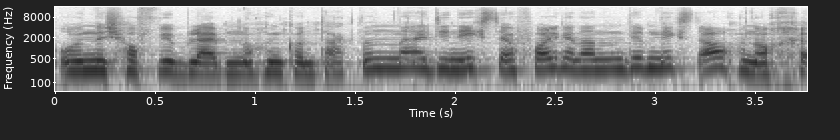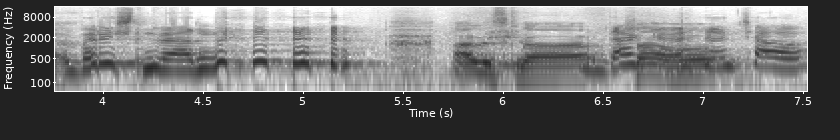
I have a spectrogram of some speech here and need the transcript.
Und ich hoffe, wir bleiben noch in Kontakt und äh, die nächste Folge dann demnächst auch noch berichten werden. Alles klar. Danke. Ciao. Ciao.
